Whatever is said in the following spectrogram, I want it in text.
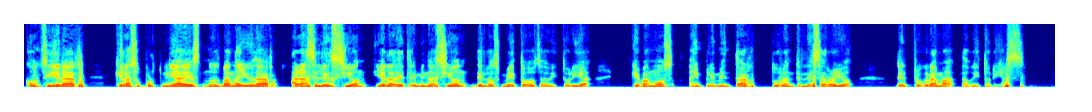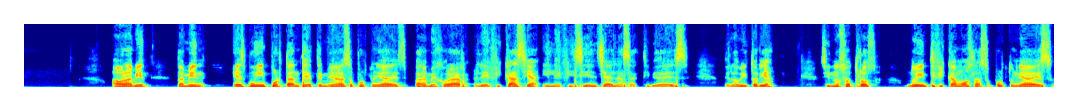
considerar que las oportunidades nos van a ayudar a la selección y a la determinación de los métodos de auditoría que vamos a implementar durante el desarrollo del programa de auditorías. Ahora bien, también es muy importante determinar las oportunidades para mejorar la eficacia y la eficiencia de las actividades de la auditoría. Si nosotros no identificamos las oportunidades,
